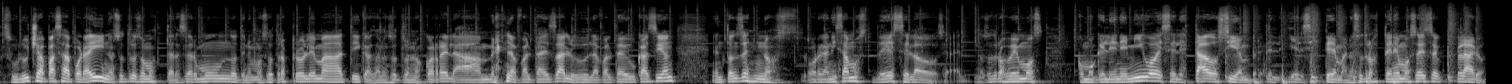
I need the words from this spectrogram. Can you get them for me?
su lucha pasa por ahí, nosotros somos tercer mundo, tenemos otras problemáticas, a nosotros nos corre el hambre, la falta de salud, la falta de educación, entonces nos organizamos de ese lado, o sea, nosotros vemos como que el enemigo es el Estado siempre y el sistema, nosotros tenemos eso claro,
